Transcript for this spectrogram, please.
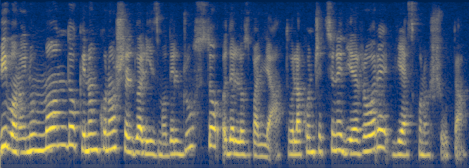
Vivono in un mondo che non conosce il dualismo del giusto o dello sbagliato, la concezione di errore gli è sconosciuta.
